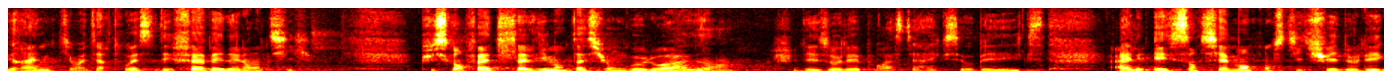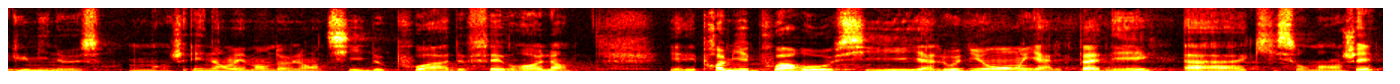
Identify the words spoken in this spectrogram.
graines qui ont été retrouvées, c'est des fèves et des lentilles. Puisqu'en fait, l'alimentation gauloise, je suis désolée pour Astérix et Obélix, elle est essentiellement constituée de légumineuses. On mange énormément de lentilles, de pois, de févroles. Il y a les premiers poireaux aussi, il y a l'oignon, il y a le pané euh, qui sont mangés.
